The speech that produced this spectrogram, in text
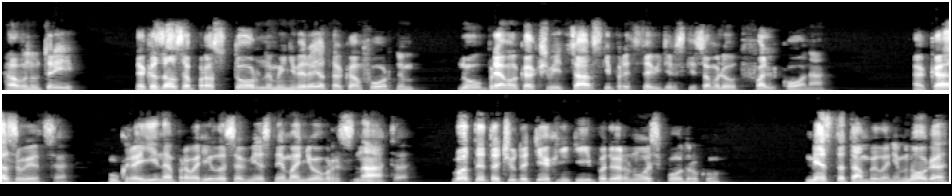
а внутри оказался просторным и невероятно комфортным, ну, прямо как швейцарский представительский самолет «Фалькона». Оказывается, Украина проводила совместный маневр с НАТО. Вот это чудо техники и подвернулось под руку. Места там было немного,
